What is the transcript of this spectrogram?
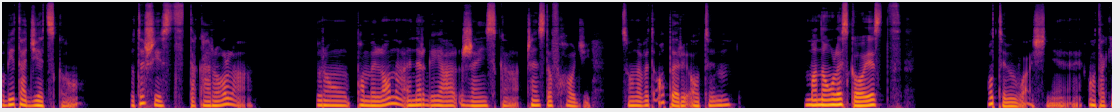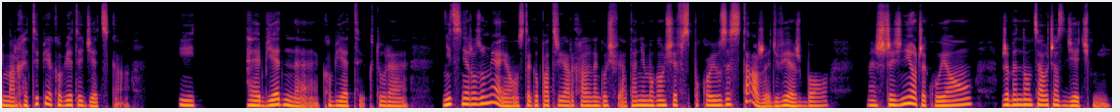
Kobieta dziecko to też jest taka rola, którą pomylona energia żeńska często wchodzi. Są nawet opery o tym. Manon Lescaut jest o tym właśnie, o takim archetypie kobiety dziecka. I te biedne kobiety, które nic nie rozumieją z tego patriarchalnego świata, nie mogą się w spokoju zestarzeć, wiesz, bo mężczyźni oczekują, że będą cały czas dziećmi.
